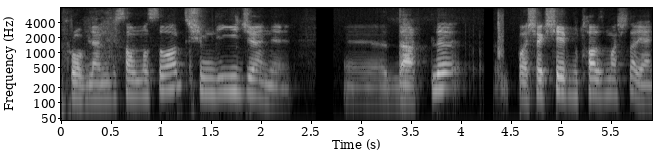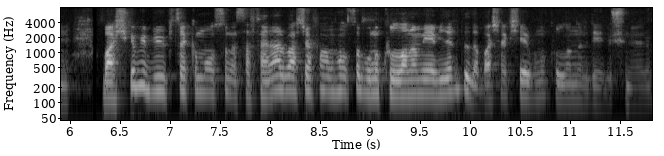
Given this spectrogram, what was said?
problemli bir savunması vardı. Şimdi iyice hani e, dertli. Başakşehir bu tarz maçlar yani başka bir büyük takım olsa mesela Fenerbahçe falan olsa bunu kullanamayabilirdi de Başakşehir bunu kullanır diye düşünüyorum.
